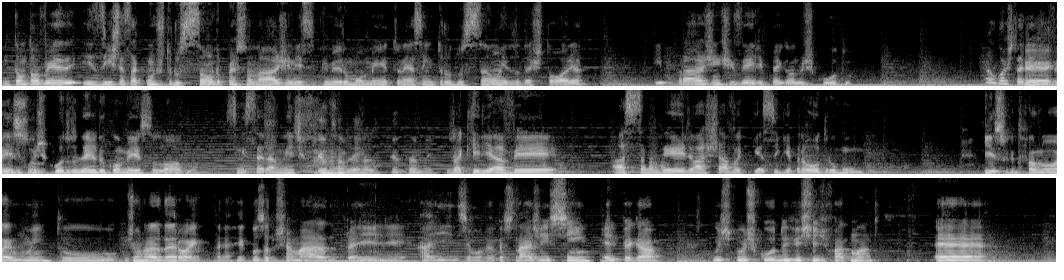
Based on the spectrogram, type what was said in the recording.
Então talvez exista essa construção do personagem nesse primeiro momento, nessa introdução ainda da história, e pra gente ver ele pegando o escudo. Eu gostaria É, de ver isso- ele com o escudo desde o começo logo. Sinceramente Eu falando. também, Eu já, eu também. já queria ver a ação dele, eu achava que ia seguir pra outro rumo. Isso que tu falou é muito jornada do herói, né? Recusa do chamado pra ele aí desenvolver o personagem e sim ele pegar o, o escudo e vestir de fato o manto. É,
